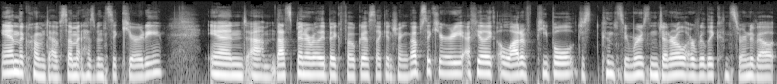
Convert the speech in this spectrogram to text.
and the Chrome Dev Summit has been security, and um, that's been a really big focus, like ensuring web security. I feel like a lot of people, just consumers in general, are really concerned about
